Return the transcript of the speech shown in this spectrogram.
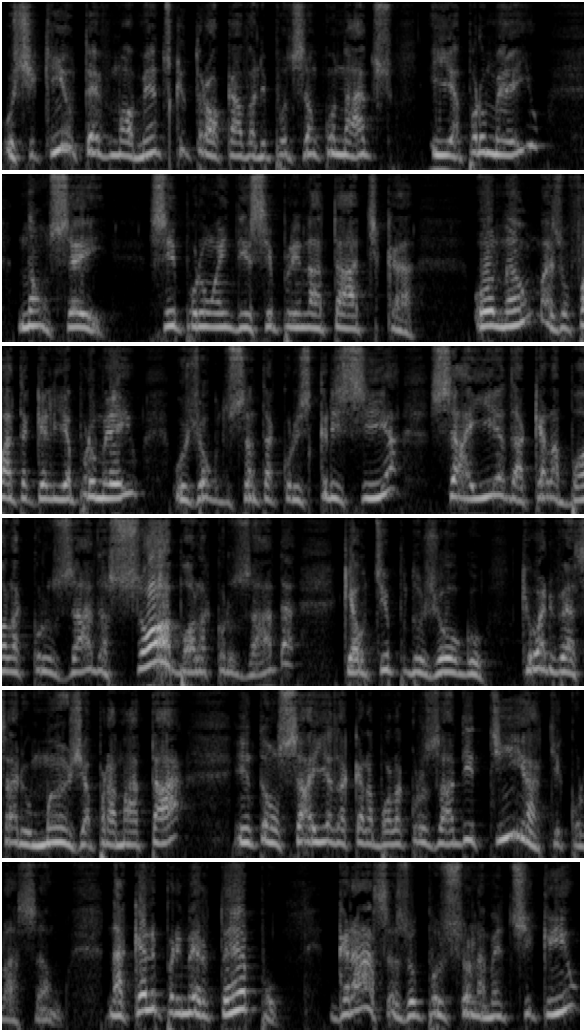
o Chiquinho teve momentos que trocava de posição com o Nados, ia para o meio. Não sei se por uma indisciplina tática ou não, mas o fato é que ele ia para o meio, o jogo do Santa Cruz crescia, saía daquela bola cruzada, só a bola cruzada, que é o tipo do jogo que o adversário manja para matar, então saía daquela bola cruzada e tinha articulação. Naquele primeiro tempo, graças ao posicionamento de Chiquinho,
